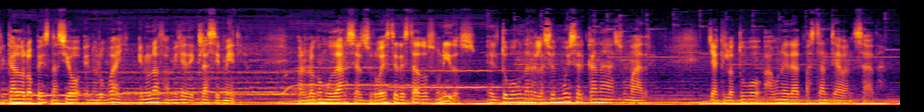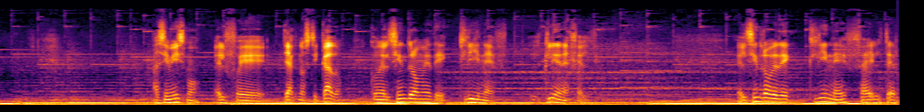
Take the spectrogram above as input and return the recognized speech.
Ricardo López nació en Uruguay, en una familia de clase media para luego mudarse al suroeste de Estados Unidos. Él tuvo una relación muy cercana a su madre, ya que lo tuvo a una edad bastante avanzada. Asimismo, él fue diagnosticado con el síndrome de Klinefelter. El síndrome de Klinefelter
